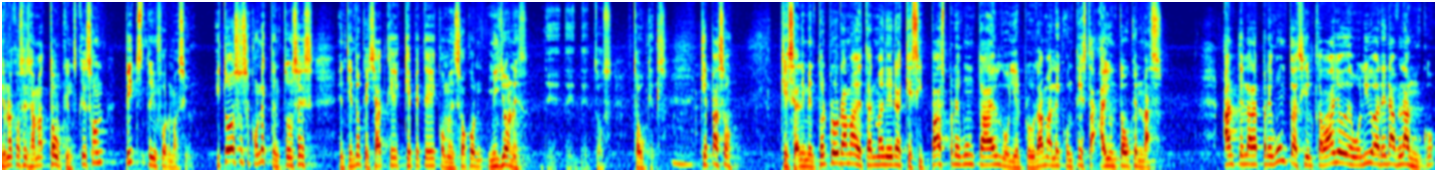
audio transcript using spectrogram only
tiene una cosa que se llama tokens, que son bits de información. Y todo eso se conecta. Entonces, entiendo que ChatGPT comenzó con millones de, estos tokens. Mm. ¿Qué pasó? Que se alimentó el programa de tal manera que si Paz pregunta algo y el programa le contesta, hay un token más. Ante la pregunta si el caballo de Bolívar era blanco,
